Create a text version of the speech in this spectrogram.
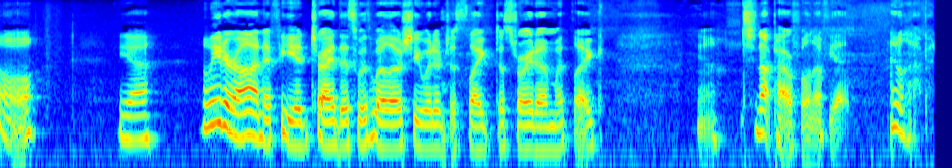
oh. Yeah. Later on, if he had tried this with Willow, she would have just like destroyed him with like yeah. She's not powerful enough yet. It'll happen.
